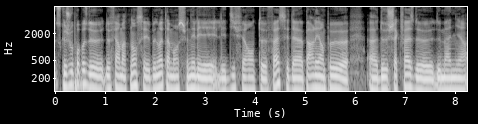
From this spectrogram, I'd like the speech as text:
Ce que je vous propose de, faire maintenant, c'est Benoît a mentionné les, différentes phases, c'est de parler un peu euh, de chaque phase de, manière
